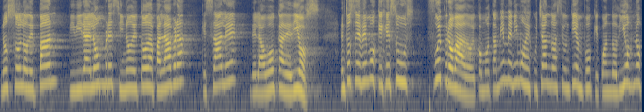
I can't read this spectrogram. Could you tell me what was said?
no solo de pan vivirá el hombre, sino de toda palabra que sale de la boca de Dios. Entonces vemos que Jesús fue probado y como también venimos escuchando hace un tiempo que cuando Dios nos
